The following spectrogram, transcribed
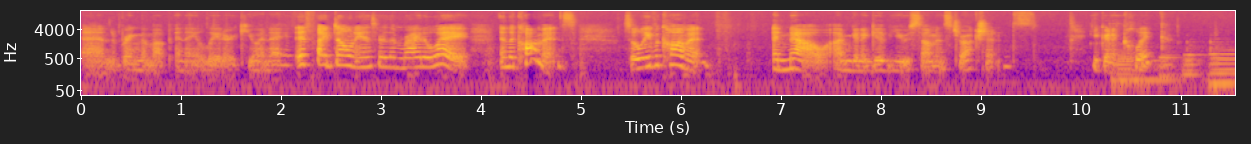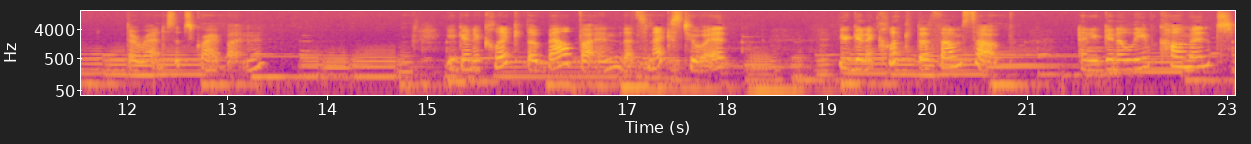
and bring them up in a later Q&A if I don't answer them right away in the comments. So leave a comment. And now I'm going to give you some instructions. you're gonna click the red subscribe button. You're gonna click the bell button that's next to it. You're gonna click the thumbs up and you're gonna leave a comment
